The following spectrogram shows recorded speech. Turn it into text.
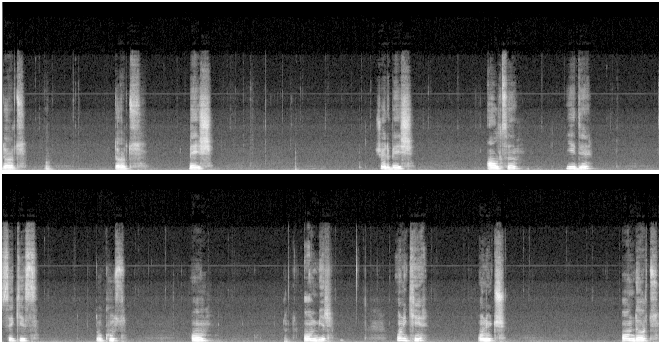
4 4 5 şöyle 5 6 7 8 9 10 11 12 13 14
